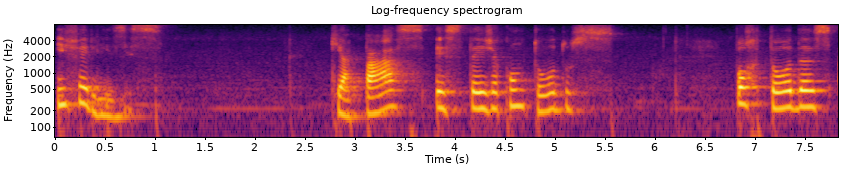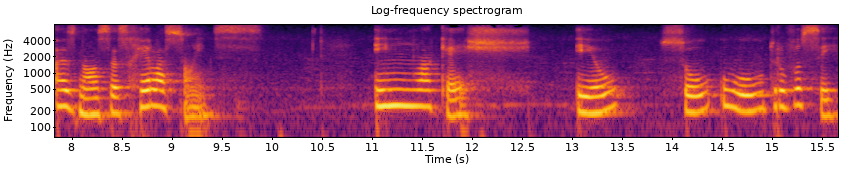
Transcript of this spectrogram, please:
e felizes. Que a paz esteja com todos, por todas as nossas relações em Lakesh. Eu sou o outro você.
